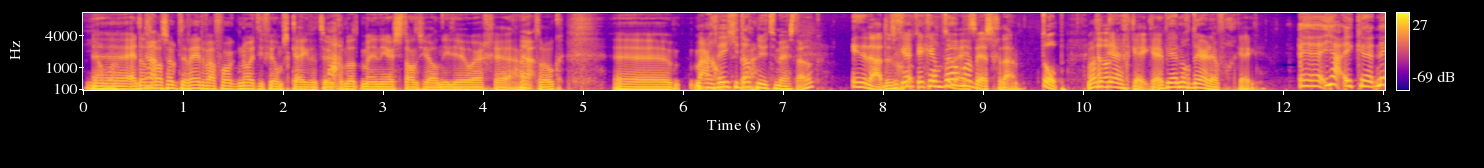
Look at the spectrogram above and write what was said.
Eh, en dat Ja. was ook de reden waarvoor ik nooit die films keek natuurlijk. Ah. Omdat me in eerste instantie al niet heel erg eh, aantrok. Eh, maar Maar goed, weet je dat nu tenminste ook? Inderdaad, dus ik, Goed ik heb wel mijn best gedaan. Top. Wat En heb jij gekeken? Heb jij nog Daredevil gekeken? Eh, ja, ik, eh, nee,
